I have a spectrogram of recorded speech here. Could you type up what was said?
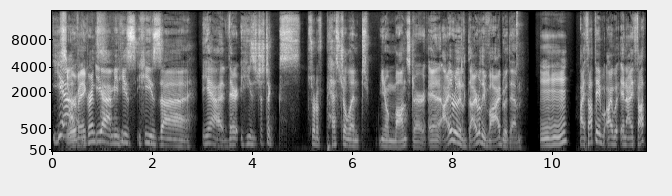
Yeah. Sewer vagrants? Yeah, I mean he's he's uh yeah, there he's just a sort of pestilent, you know, monster. And I really I really vibed with him. Mm-hmm. I thought they, I w- and I thought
